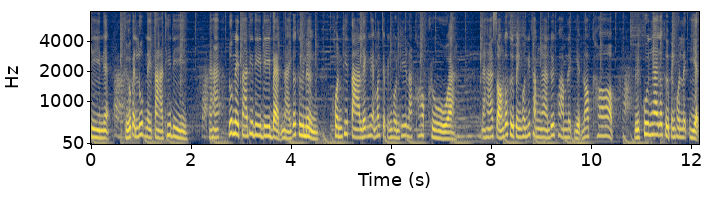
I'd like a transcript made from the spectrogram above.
จีนเนี่ยค่ะถือว่าเป็นรูปในตาที่ดีค่ะนะคะรูปในตาที่ดีๆ แบบไหนก็คือ 1 คนที่ตาเล็กเนี่ยมักจะเป็นคนที่รักครอบครัวนะคะสองก็คือเป็นคนที่ทำงานด้วยความละเอียดรอบคอบค่ะหรือพูดง่ายก็คือเป็นคนละเอียด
